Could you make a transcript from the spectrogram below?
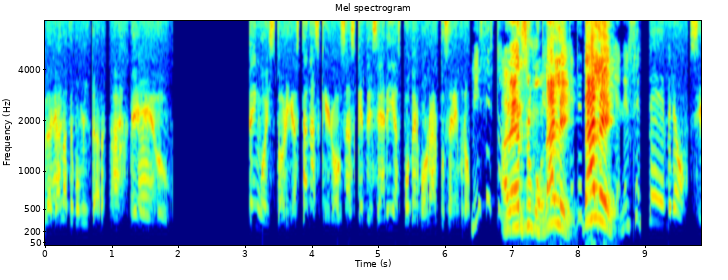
da ganas de vomitar. Ah, ew. Tengo historias tan asquerosas que desearías poder borrar tu cerebro. Mis A ver, Sumo, dale, dale. destruyen el Cerebro. Sí,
